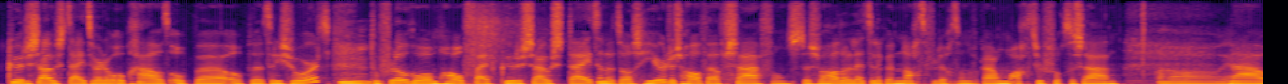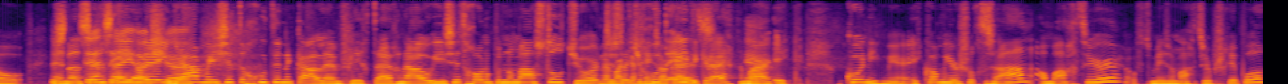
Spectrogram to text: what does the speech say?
Curaçao's tijd werden we opgehaald op, eh, op het resort. Mhm. Toen vlogen we om half vijf Curaçao's tijd. En dat was hier dus half elf 's avonds. Dus we hadden letterlijk een nachtvlucht. Want we kwamen om acht uur 's ochtends aan. Oh, ja. Nou, Dus en dan zegt iedereen... als je- Ja, maar je zit toch goed in een KLM-vliegtuig? Nou, je zit gewoon op een normaal stoeltje, hoor. Dan dus dat je goed eten uit. krijgt. Ja. Maar ik kon niet meer. Ik kwam hier 's ochtends aan om acht uur. Of tenminste om acht uur op Schiphol.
